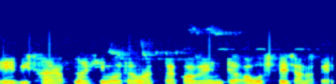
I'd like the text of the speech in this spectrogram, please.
এই বিষয়ে আপনার কি মতামত তা কমেন্টে অবশ্যই জানাবেন।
